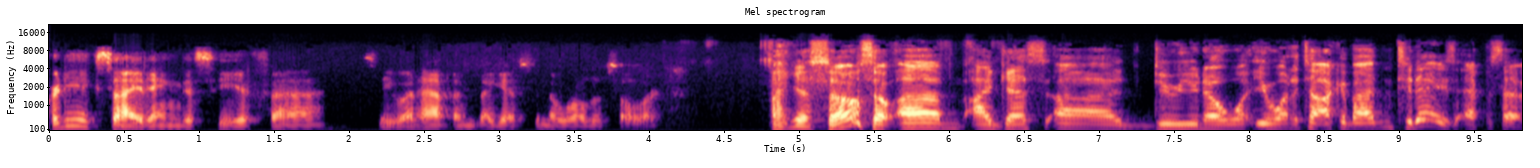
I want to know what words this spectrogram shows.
pretty exciting to see if uh, see what happens. I guess in the world of solar. I guess so. So, um, I guess, uh, do you know what you want to talk about in today's episode?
